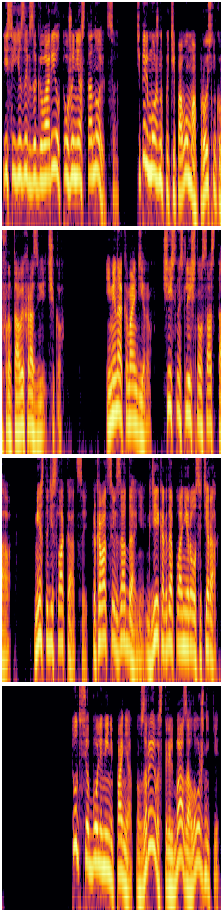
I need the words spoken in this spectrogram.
Если язык заговорил, то уже не остановится. Теперь можно по типовому опроснику фронтовых разведчиков. Имена командиров, численность личного состава, место дислокации, какова цель задания, где и когда планировался теракт. Тут все более-менее понятно. Взрывы, стрельба, заложники.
